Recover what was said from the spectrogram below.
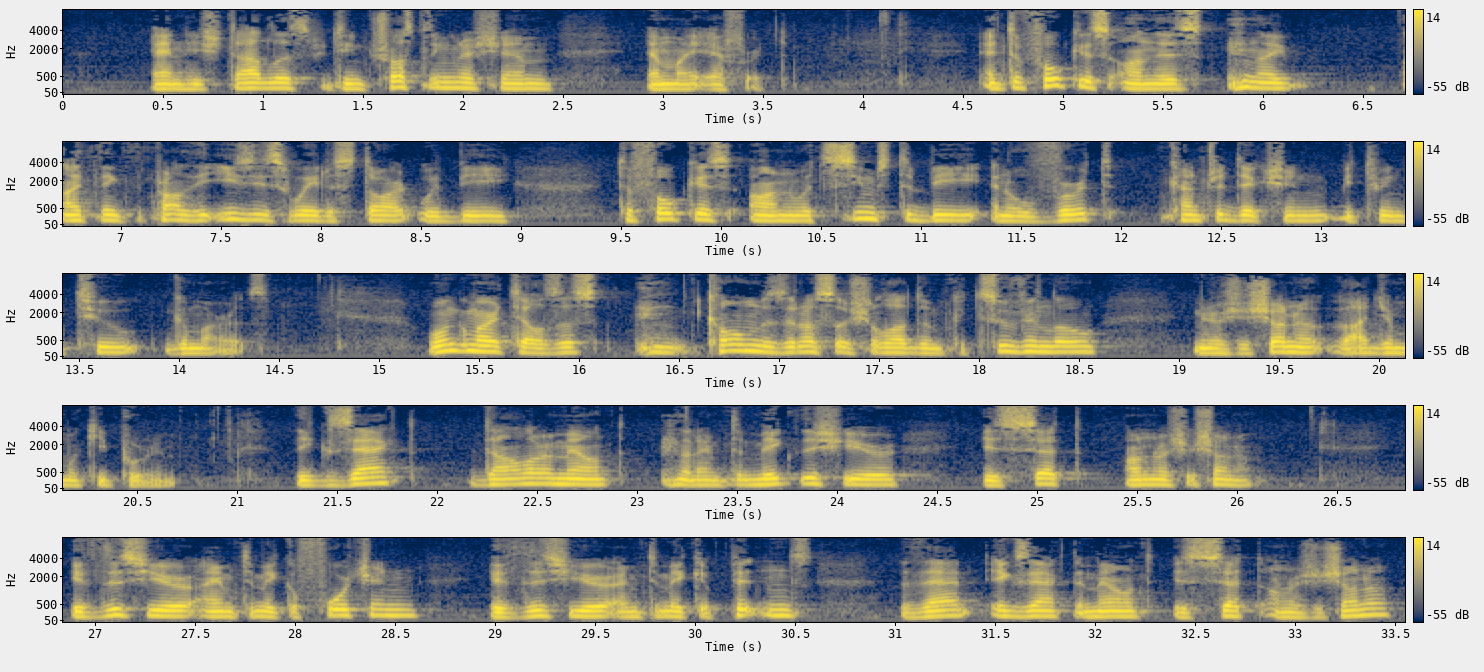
and hishtadlus, between trusting in Hashem and my effort? And to focus on this, I, I think probably the easiest way to start would be to focus on what seems to be an overt contradiction between two Gemaras. One Gemara tells us, Kol shaladam ketzuvin lo The exact dollar amount that I'm to make this year is set on Rosh Hashanah. If this year I'm to make a fortune, if this year I'm to make a pittance, that exact amount is set on Rosh Hashanah,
